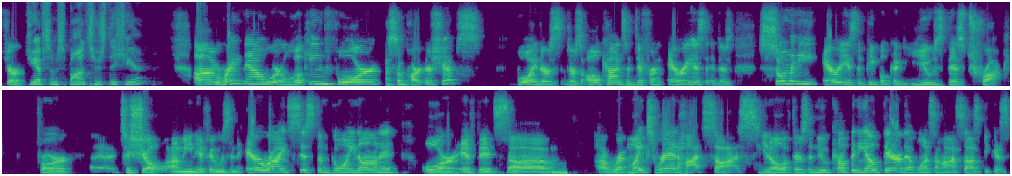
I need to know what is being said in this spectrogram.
Sure. Do you have some sponsors this year? Um, right now, we're looking for some partnerships. Boy, there's there's all kinds of different areas. There's so many areas that people could use this truck for uh, to show. I mean, if it was an air ride system going on it, or if it's um, uh, Mike's Red Hot Sauce. You know, if there's a new company out there that wants a hot sauce because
